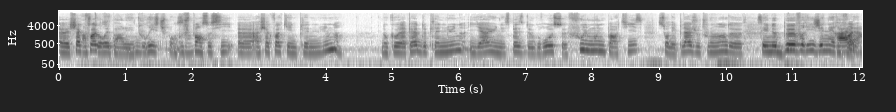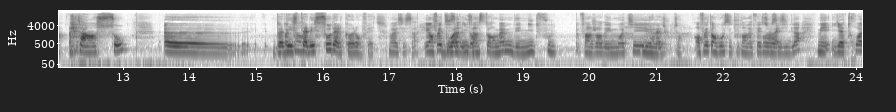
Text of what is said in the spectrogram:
Euh, chaque fois. Instauré qu'il- par les touristes, je pense. Je hein. pense aussi. euh, à chaque fois qu'il y a une pleine lune. Donc à la période de pleine lune, il y a une espèce de grosse full moon parties sur les plages où tout le monde. euh, C'est une beuverie générale. Voilà. T'as un seau. Euh... T'as des, qu'un- t'as des seaux d'alcool en fait. Ouais, c'est ça. Et en fait, ils, instaurent même des mid full. Enfin, genre des moitiés. Il y en a euh, tout le temps. En fait, en gros, c'est tout le temps la fête Ouais, sur ouais. ces îles-là. Mais il y a trois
